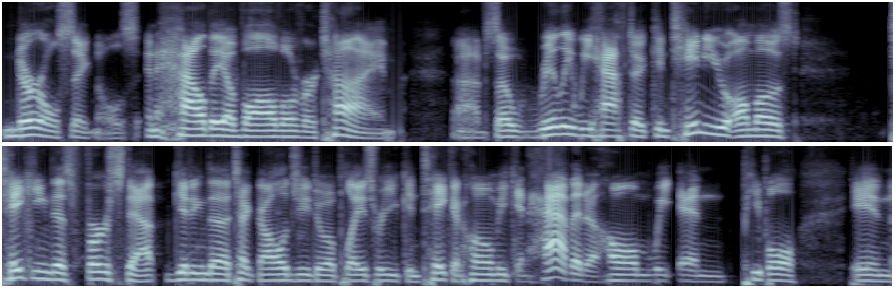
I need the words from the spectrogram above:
neural signals and how they evolve over time. Um, so really we have to continue almost taking this first step, getting the technology to a place where you can take it home, you can have it at home, we and people in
